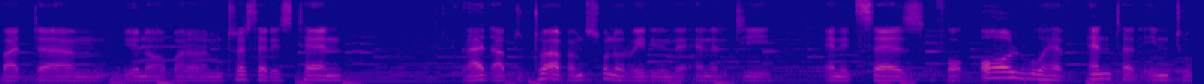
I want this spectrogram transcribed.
but um, you know but i'm interested is 10 right up to 12. I'm just going to read it in the NLT. And it says, For all who have entered into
